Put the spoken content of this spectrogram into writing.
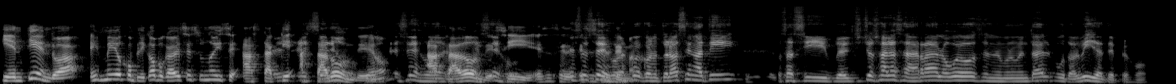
Y entiendo, ¿ah? es medio complicado porque a veces uno dice, ¿hasta qué, es hasta sesgo, dónde, ¿no? Es sesgo, ¿Hasta dónde? es sesgo. Sí, ese es el, Eso ese el tema. Después, cuando te lo hacen a ti, o sea, si el Chicho Salas agarrara los huevos en el Monumental, puta, olvídate, pejo.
